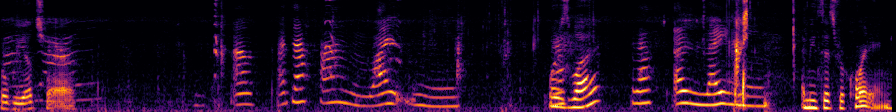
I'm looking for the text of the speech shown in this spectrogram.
a wheelchair. Oh, that's a lightning. What is what? That's a lightning. It means it's recording.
